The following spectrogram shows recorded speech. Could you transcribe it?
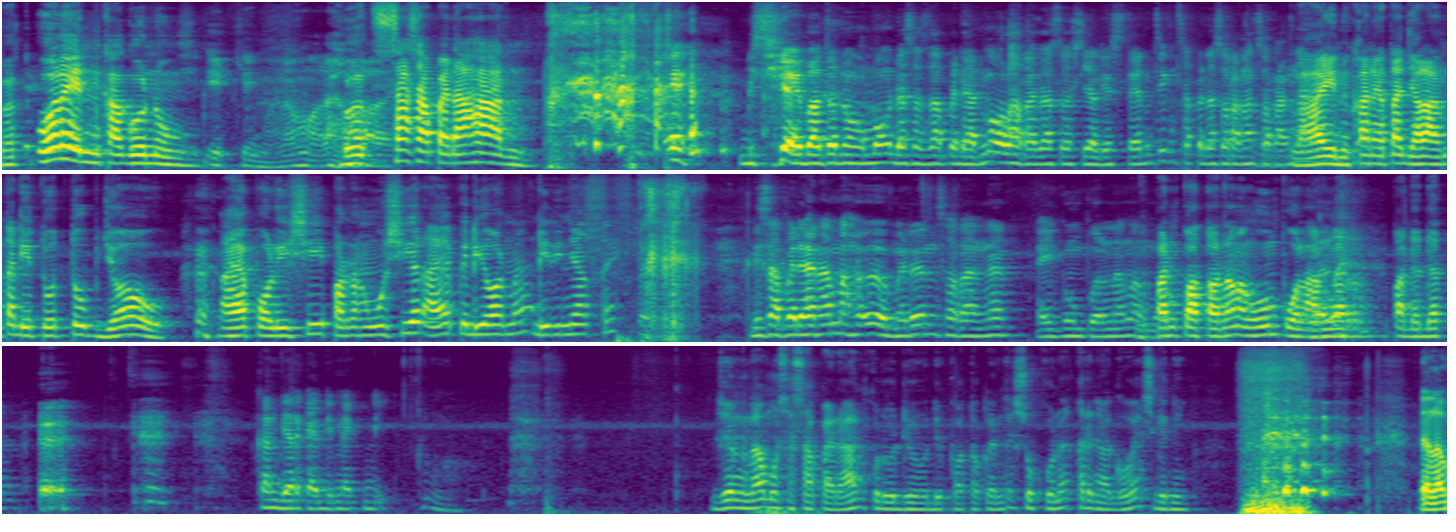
Buat ulin ka gunung. Buat sasapedahan eh, bisa ya batu ngomong dasar sepedaan mah olahraga social distancing sepeda sorangan-sorangan. lain kan eta jalan teh ditutup jauh. Aya polisi pernah ngusir aya videona di dinya teh. Di sepedaan mah heueuh meureun sorangan. Ai kumpul nama pan fotona mah ngumpul anger pada dat kan biar kayak di McD. jeung namun sasapedahan kudu di dipotokeun teh sukuna keur ngagoes gini. Dalam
